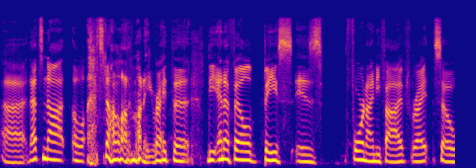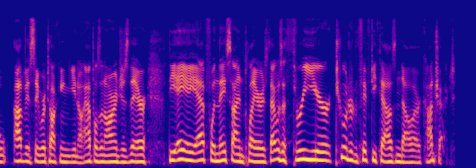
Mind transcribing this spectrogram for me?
Uh, that's not a, that's not a lot of money, right? The the NFL base is 495 right? So obviously we're talking you know apples and oranges there. The aaf when they signed players that was a three-year $250000 contract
